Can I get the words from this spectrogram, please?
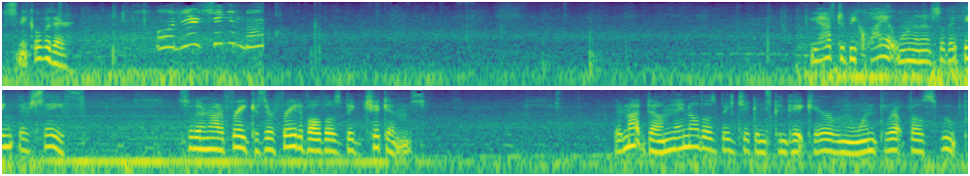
sneak over there. Oh, there's chicken bones. You have to be quiet long enough so they think they're safe. So they're not afraid because they're afraid of all those big chickens. They're not dumb. They know those big chickens can take care of them in one throat fell swoop.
